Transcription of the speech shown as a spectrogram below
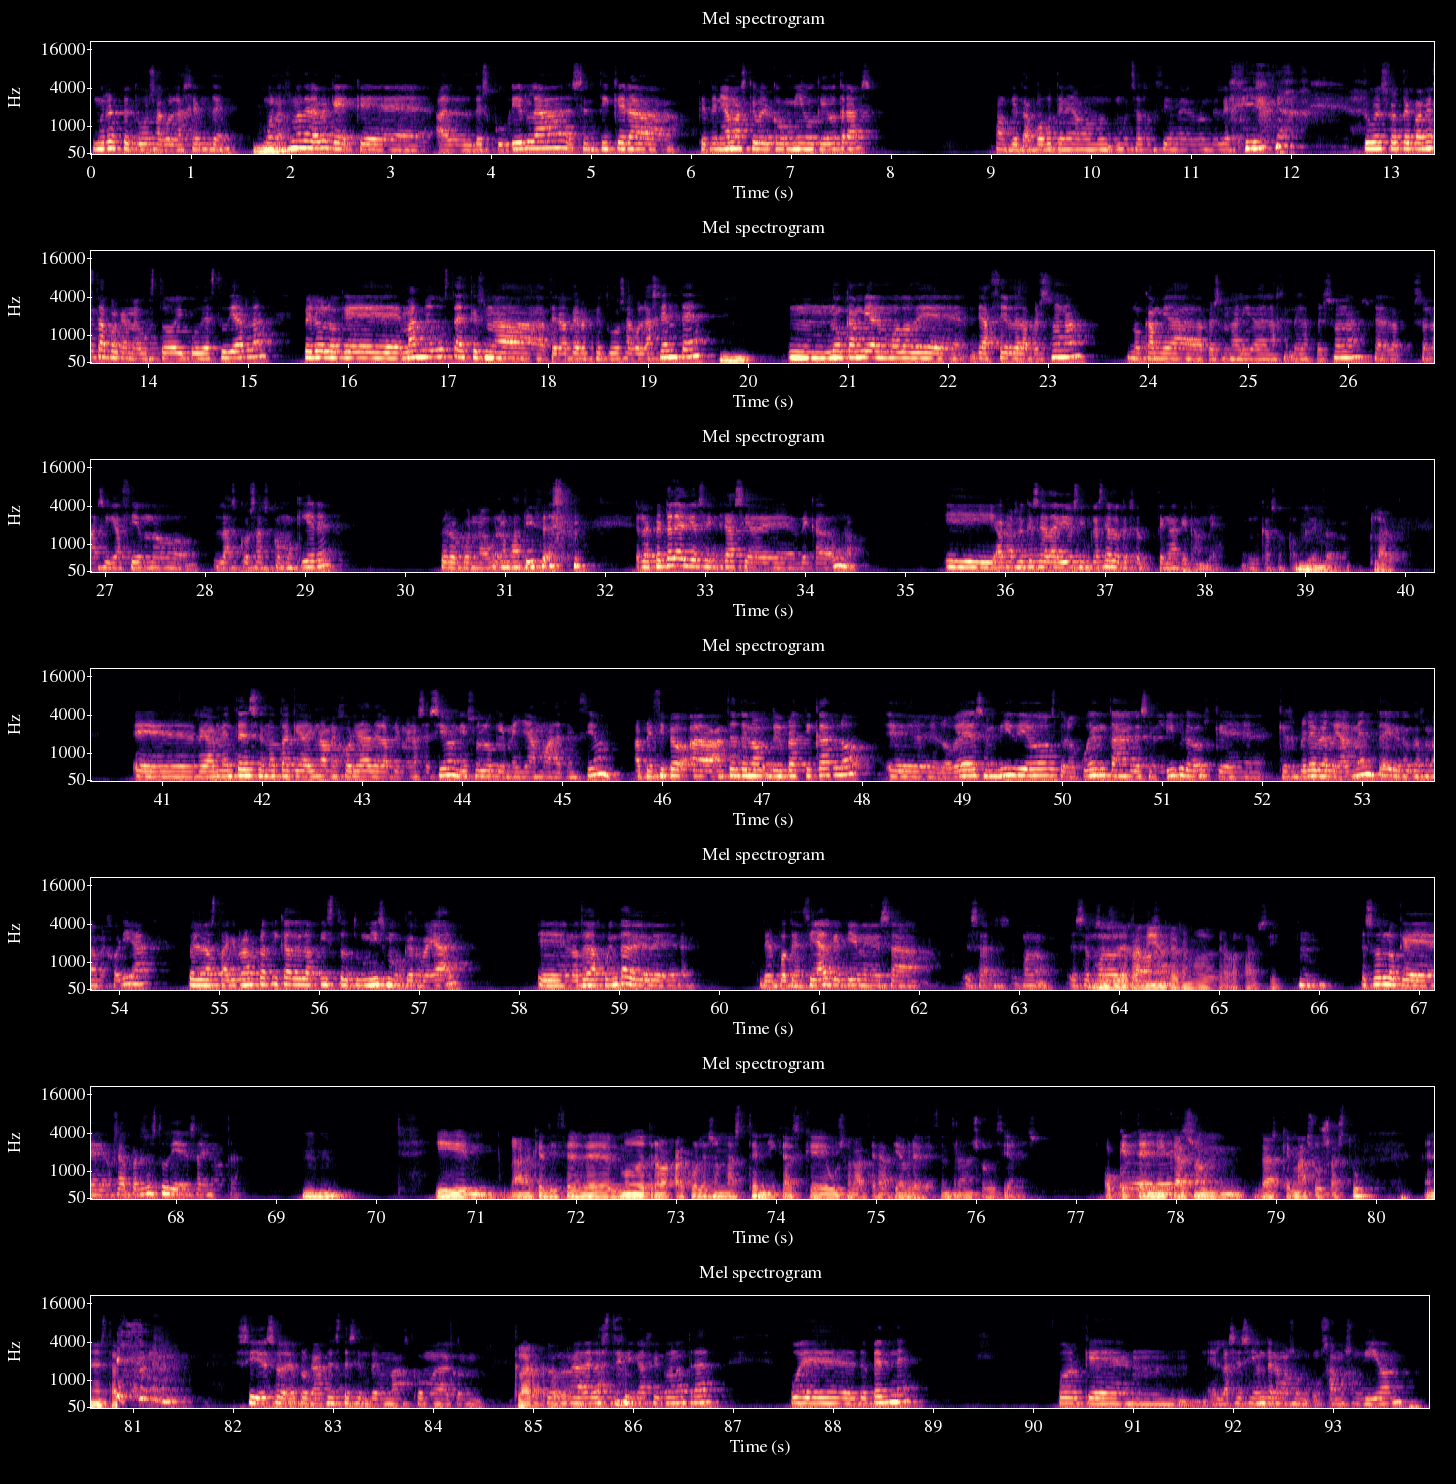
muy respetuosa con la gente. Bueno, es una terapia que, que, al descubrirla sentí que era que tenía más que ver conmigo que otras, aunque tampoco teníamos muchas opciones donde elegir. Tuve suerte con esta porque me gustó y pude estudiarla, pero lo que más me gusta es que es una terapia respetuosa con la gente, mm, no cambia el modo de, de hacer de la persona, no cambia la personalidad de, la, de las personas, o sea, la persona sigue haciendo las cosas como quiere, pero con algunos matices. Respeta la idiosincrasia de, de, cada uno. Y a no ser que sea la idiosincrasia lo que se tenga que cambiar, en casos concretos. ¿no? Claro. Eh, realmente se nota que hay una mejoría de la primera sesión y eso es lo que me llama la atención. Al principio, antes de, no, de practicarlo, eh, lo ves en vídeos, te lo cuentan, lees en libros, que, que, es breve realmente, que notas una mejoría, pero hasta que no lo has practicado y lo has visto tú mismo, que es real, eh, no te das cuenta de, de, del potencial que tiene esa, esa bueno, ese Esas modo de trabajar. ese modo de trabajar, sí. Mm. Eso es lo que, o sea, por eso estudié esa y nota. Y ahora que dices del modo de trabajar, ¿cuáles son las técnicas que usa la terapia breve centrada en soluciones? ¿O qué Pues- técnicas son las que más usas tú en esta terapia? Sí, eso es, porque a veces te sientes más cómoda con, Claro, con una de las técnicas que con otras. Pues depende, porque mm, en la sesión tenemos un- usamos un guion.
